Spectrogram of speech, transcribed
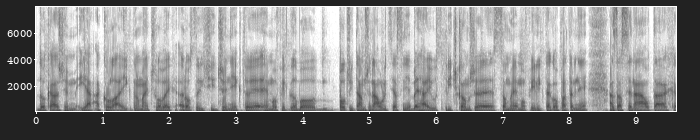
dokážem ja ako laik, normálny človek, rozlíšiť, že niekto je hemofil, lebo počítam, že na ulici asi nebehajú s tričkom, že som hemofilik, tak opatrne. A zase na autách e,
